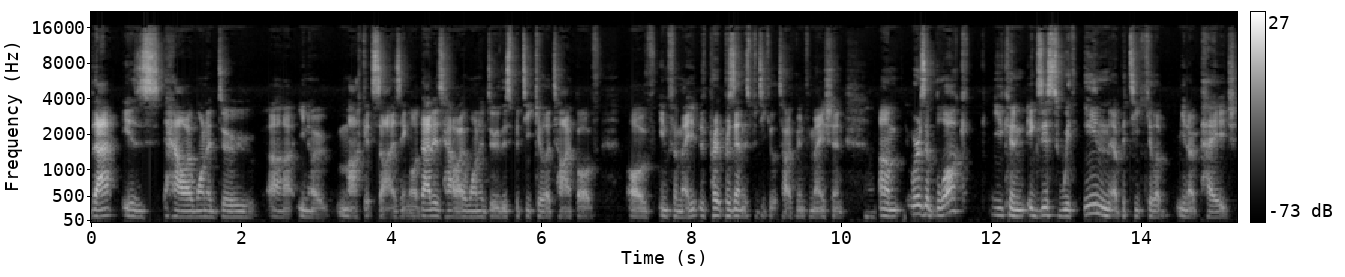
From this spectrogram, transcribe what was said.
that is how I want to do, uh, you know, market sizing, or that is how I want to do this particular type of of information, present this particular type of information. Um, whereas a block, you can exist within a particular, you know, page,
